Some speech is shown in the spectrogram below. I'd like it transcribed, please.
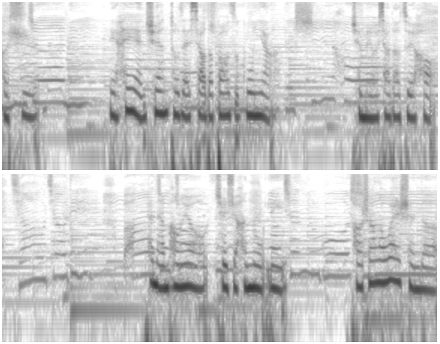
可是，连黑眼圈都在笑的包子姑娘，却没有笑到最后。她男朋友确实很努力。考上了外省的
